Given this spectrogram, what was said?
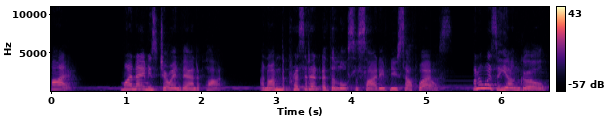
Hi, my name is Joanne van der Plaat, and I'm the President of the Law Society of New South Wales. When I was a young girl,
